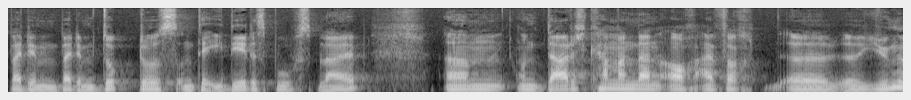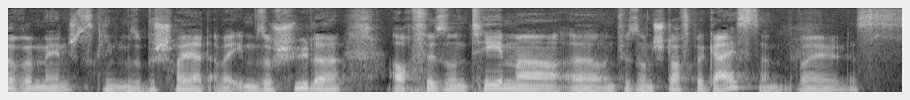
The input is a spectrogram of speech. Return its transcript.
bei dem, bei dem Duktus und der Idee des Buchs bleibt. Ähm, und dadurch kann man dann auch einfach äh, jüngere Menschen, das klingt immer so bescheuert, aber eben so Schüler auch für so ein Thema äh, und für so einen Stoff begeistern, weil das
